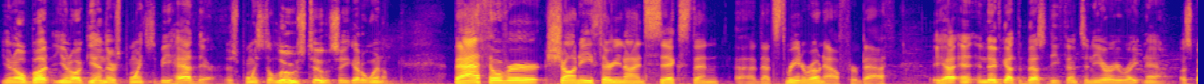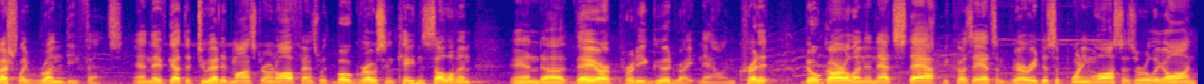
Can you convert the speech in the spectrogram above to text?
You know, but you know, again, there's points to be had there. There's points to lose too, so you got to win them. Bath over Shawnee 39-6. Then uh, that's three in a row now for Bath. Yeah, and, and they've got the best defense in the area right now, especially run defense. And they've got the two-headed monster on offense with Bo Gross and Caden Sullivan, and uh, they are pretty good right now. And credit Bill Garland and that staff because they had some very disappointing losses early on,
